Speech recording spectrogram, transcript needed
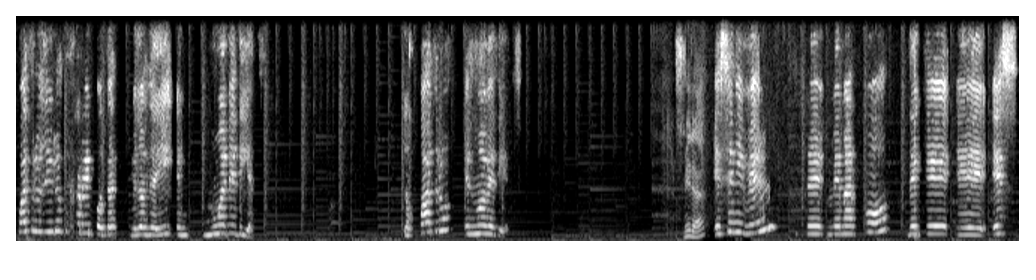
cuatro libros de Harry Potter me los leí en nueve días los cuatro en nueve días. Mira. Ese nivel me marcó de que eh, es,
